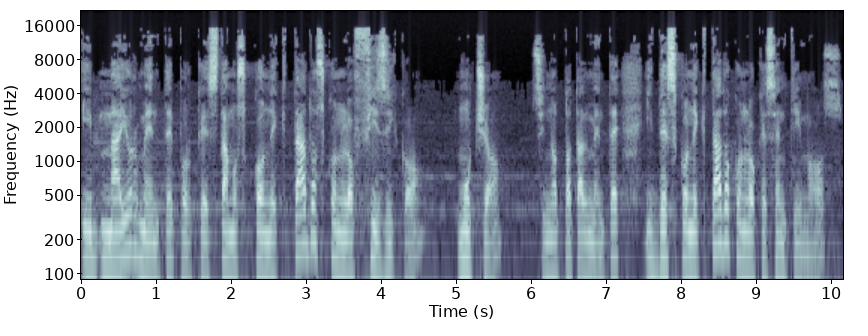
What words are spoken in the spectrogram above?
Y mayormente porque estamos conectados con lo físico, mucho, sino totalmente, y desconectado con lo que sentimos,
